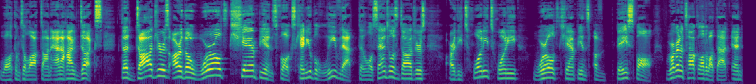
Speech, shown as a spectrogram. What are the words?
Welcome to Locked On Anaheim Ducks. The Dodgers are the world champions, folks. Can you believe that? The Los Angeles Dodgers are the 2020 world champions of baseball. We're going to talk a lot about that. And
